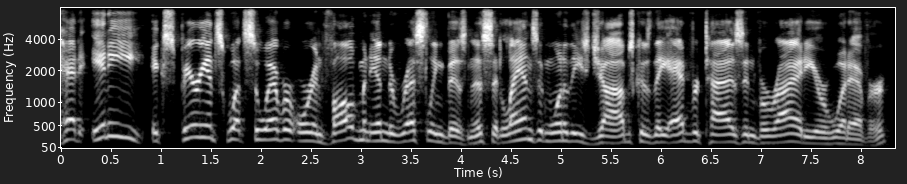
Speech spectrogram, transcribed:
had any experience whatsoever or involvement in the wrestling business that lands in one of these jobs because they advertise in variety or whatever?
